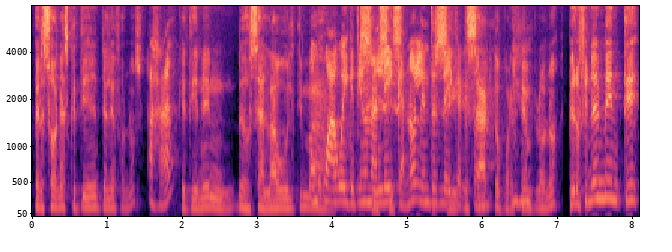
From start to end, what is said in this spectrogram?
personas que tienen teléfonos Ajá. que tienen, o sea, la última. Un Huawei que tiene una Leica, ¿no? Lentes Sí, Leica que son- exacto, por ejemplo, ¿no? Pero finalmente,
